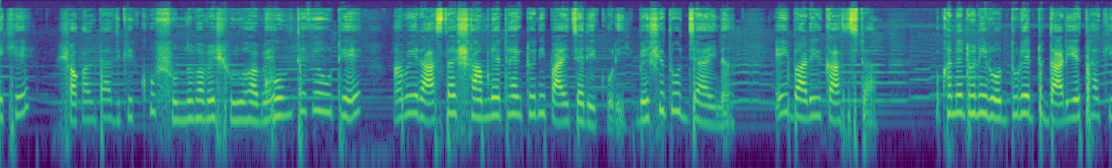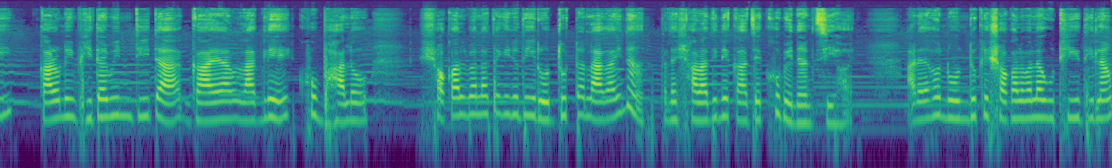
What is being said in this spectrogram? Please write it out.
দেখে সকালটা আজকে খুব সুন্দরভাবে শুরু হবে। ঘুম থেকে উঠে আমি রাস্তার সামনেটা একটুখানি পাইচারি করি। বেশি দূর যাই না। এই বাড়ির কাজটা। ওখানে একটুখানি রোদ্দুরে একটু দাঁড়িয়ে থাকি, কারণ এই ভিটামিন ডিটা গায়ে লাগলে খুব ভালো। সকালবেলা থেকে যদি রোদ্দুরটা লাগাই না, তাহলে সারাদিনে কাজে খুব এনার্জি হয়। আর এখন নন্দুকে সকালবেলা উঠিয়ে দিলাম।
